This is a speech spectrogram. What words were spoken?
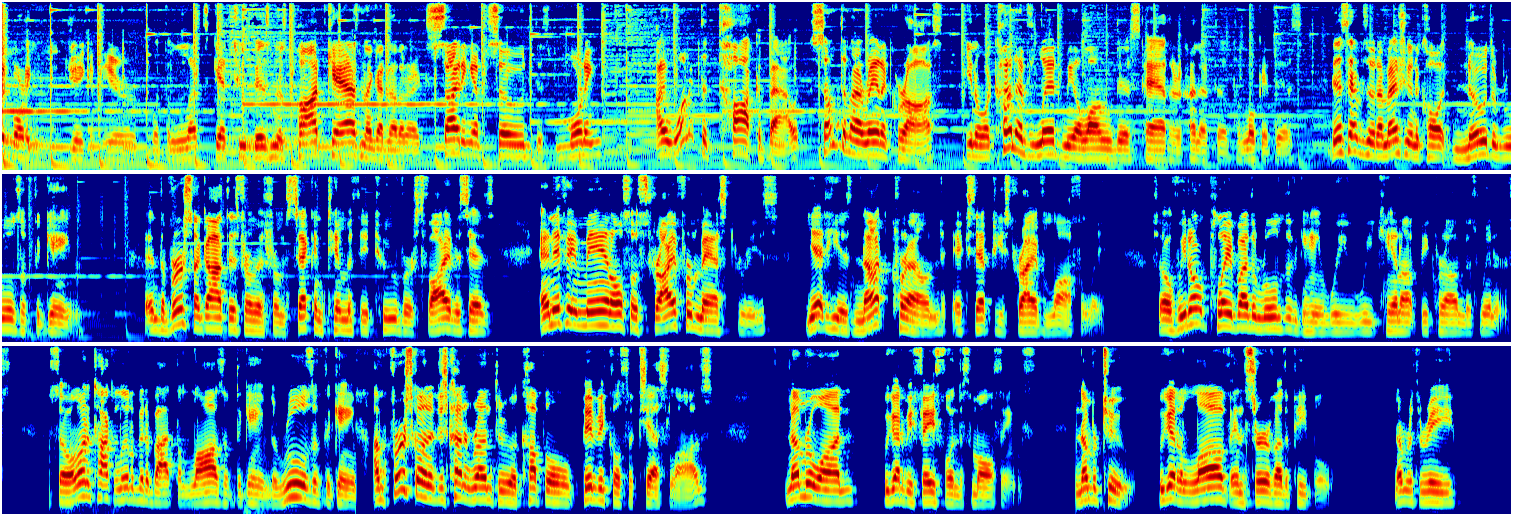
Good morning, Jacob here with the Let's Get to Business podcast, and I got another exciting episode this morning. I wanted to talk about something I ran across. You know, what kind of led me along this path, or kind of to, to look at this. This episode, I'm actually going to call it Know the Rules of the Game. And the verse I got this from is from 2 Timothy 2, verse 5. It says, And if a man also strive for masteries, yet he is not crowned, except he strive lawfully. So if we don't play by the rules of the game, we, we cannot be crowned as winners. So I want to talk a little bit about the laws of the game, the rules of the game. I'm first going to just kind of run through a couple biblical success laws. Number one, we got to be faithful in the small things. Number two, we got to love and serve other people. Number three,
